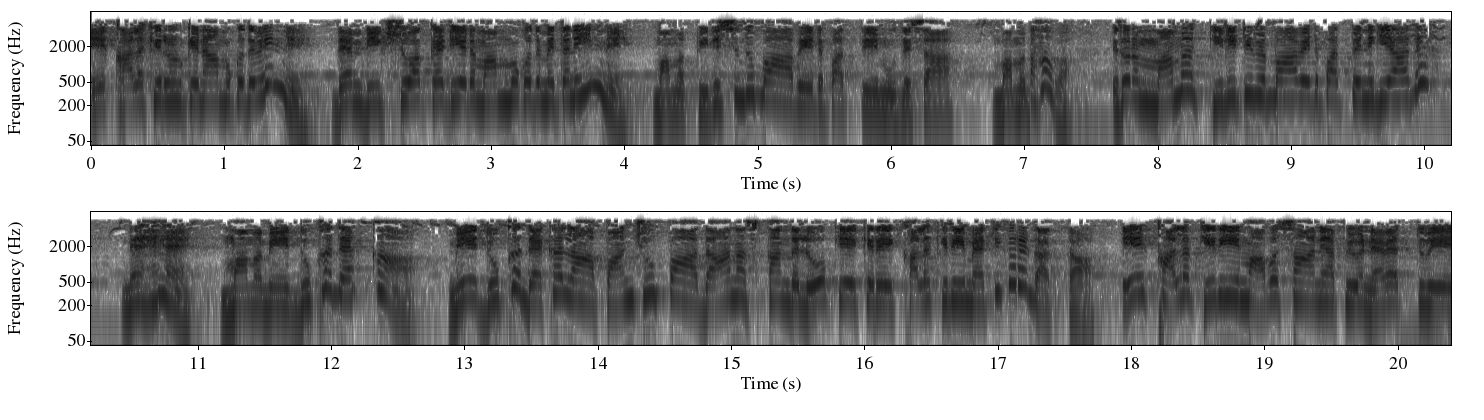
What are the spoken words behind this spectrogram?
ඒ කලකිරුණු කෙනා මොකද වෙන්නේ? දැන් භික්ෂුවක් හැටියට මම මොකද මෙතන ඉන්නේ? මම පිරිසිදු භාවයට පත්වීම උදෙසා මම භාවා. එතකොට මම කිලිටිවේ භාවයට පත්වෙන්න ගියාද? නැහැ. මම මේ දුක දැක්කා. මේ දුක දැකලා පංච උපාදානස්කන්ධ ලෝකයේ කෙරේ කලකිරීම ඇති කරගත්තා. ඒ කලකිරීම අවසානයේ අපිව නැවැත්තුවේ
